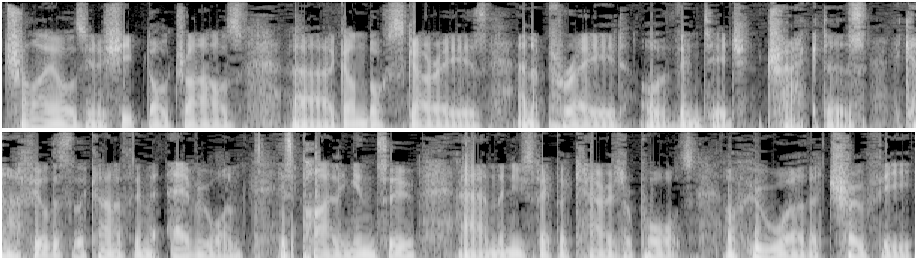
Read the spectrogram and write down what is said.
trials, you know, sheepdog trials, uh, gun dog scurries, and a parade of vintage tractors. Again, I feel this is the kind of thing that everyone is piling into, and the newspaper carries reports of who were the trophy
